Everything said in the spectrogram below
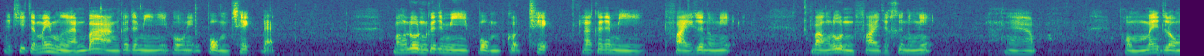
ไอ้ที่จะไม่เหมือนบ้างก็จะมีนี่พวกนี้ปุ่มเช็คแบตบางรุ่นก็จะมีปุ่มกดเช็ค แล้วก็จะมีไฟขึ้นตรงนี้ บางรุ่นไฟจะขึ้นตรงนี้นะครับ ผมไม่ลง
